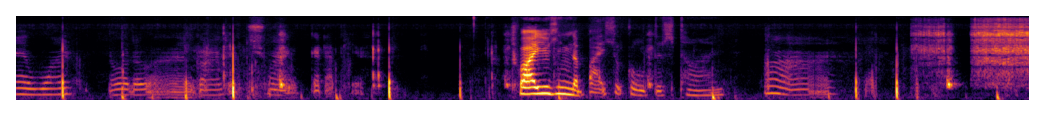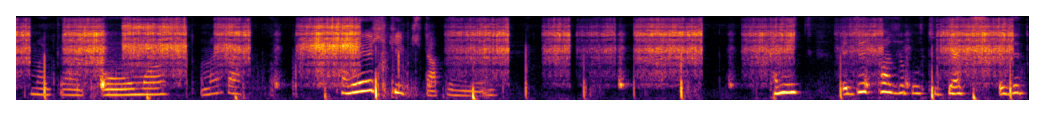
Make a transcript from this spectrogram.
And one order I'm going to try and get up here. Try using the bicycle this time. Ah, Oh my god, almost. Oh my god. Can you just keep stopping me? Can you, is it possible to get, is it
